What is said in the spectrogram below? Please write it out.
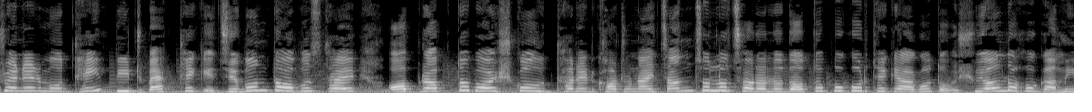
ট্রেনের মধ্যেই পিটব্যাক থেকে জীবন্ত অবস্থায় অপ্রাপ্তবয়স্ক উদ্ধারের ঘটনায় চাঞ্চল্য ছড়ালো দত্তপুকুর থেকে আগত শিয়ালদহগামী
